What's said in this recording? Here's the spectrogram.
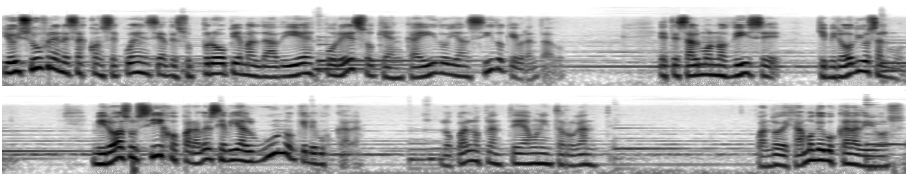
Y hoy sufren esas consecuencias de su propia maldad y es por eso que han caído y han sido quebrantados. Este salmo nos dice que miró Dios al mundo. Miró a sus hijos para ver si había alguno que le buscara, lo cual nos plantea un interrogante. Cuando dejamos de buscar a Dios,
